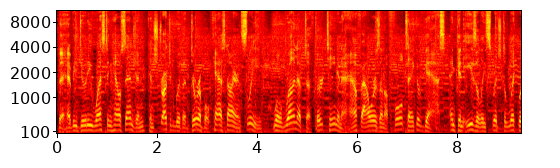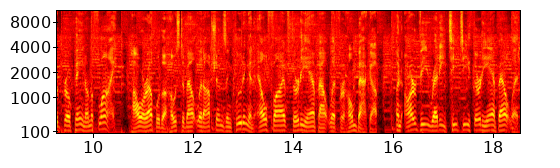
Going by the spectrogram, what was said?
The heavy-duty Westinghouse engine, constructed with a durable cast iron sleeve, will run up to 13 and a half hours on a full tank of gas and can easily switch to liquid propane on the fly. Power up with a host of outlet options including an L5 30 amp outlet for home backup, an RV ready TT 30 amp outlet,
